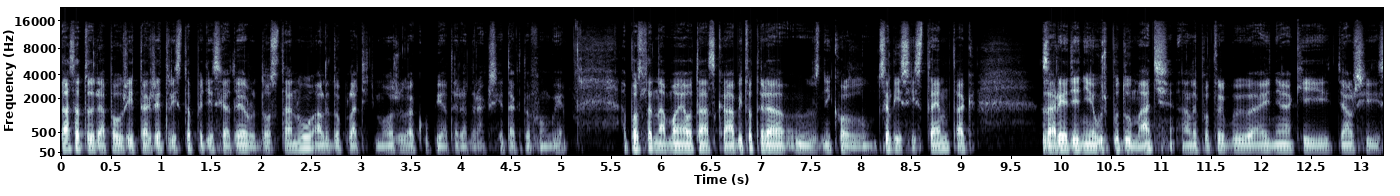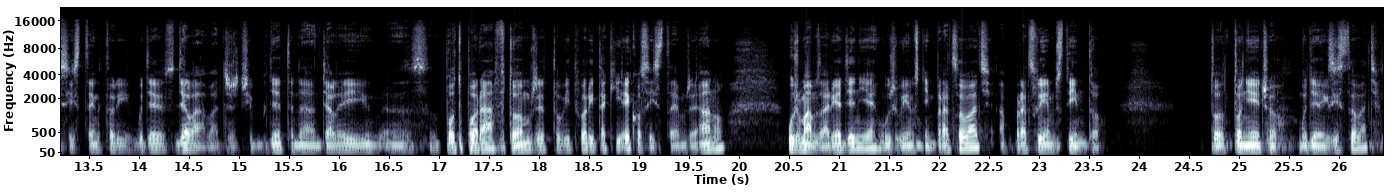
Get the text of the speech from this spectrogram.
Dá sa to teda použiť tak, že 350 eur dostanú, ale doplatiť môžu a kúpia teda drahšie. Tak to funguje. A posledná moja otázka, aby to teda vznikol celý systém, tak zariadenie už budú mať, ale potrebujú aj nejaký ďalší systém, ktorý ich bude vzdelávať. Že či bude teda ďalej e, podpora v tom, že to vytvorí taký ekosystém, že áno, už mám zariadenie, už viem s ním pracovať a pracujem s týmto. To, to niečo bude existovať?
